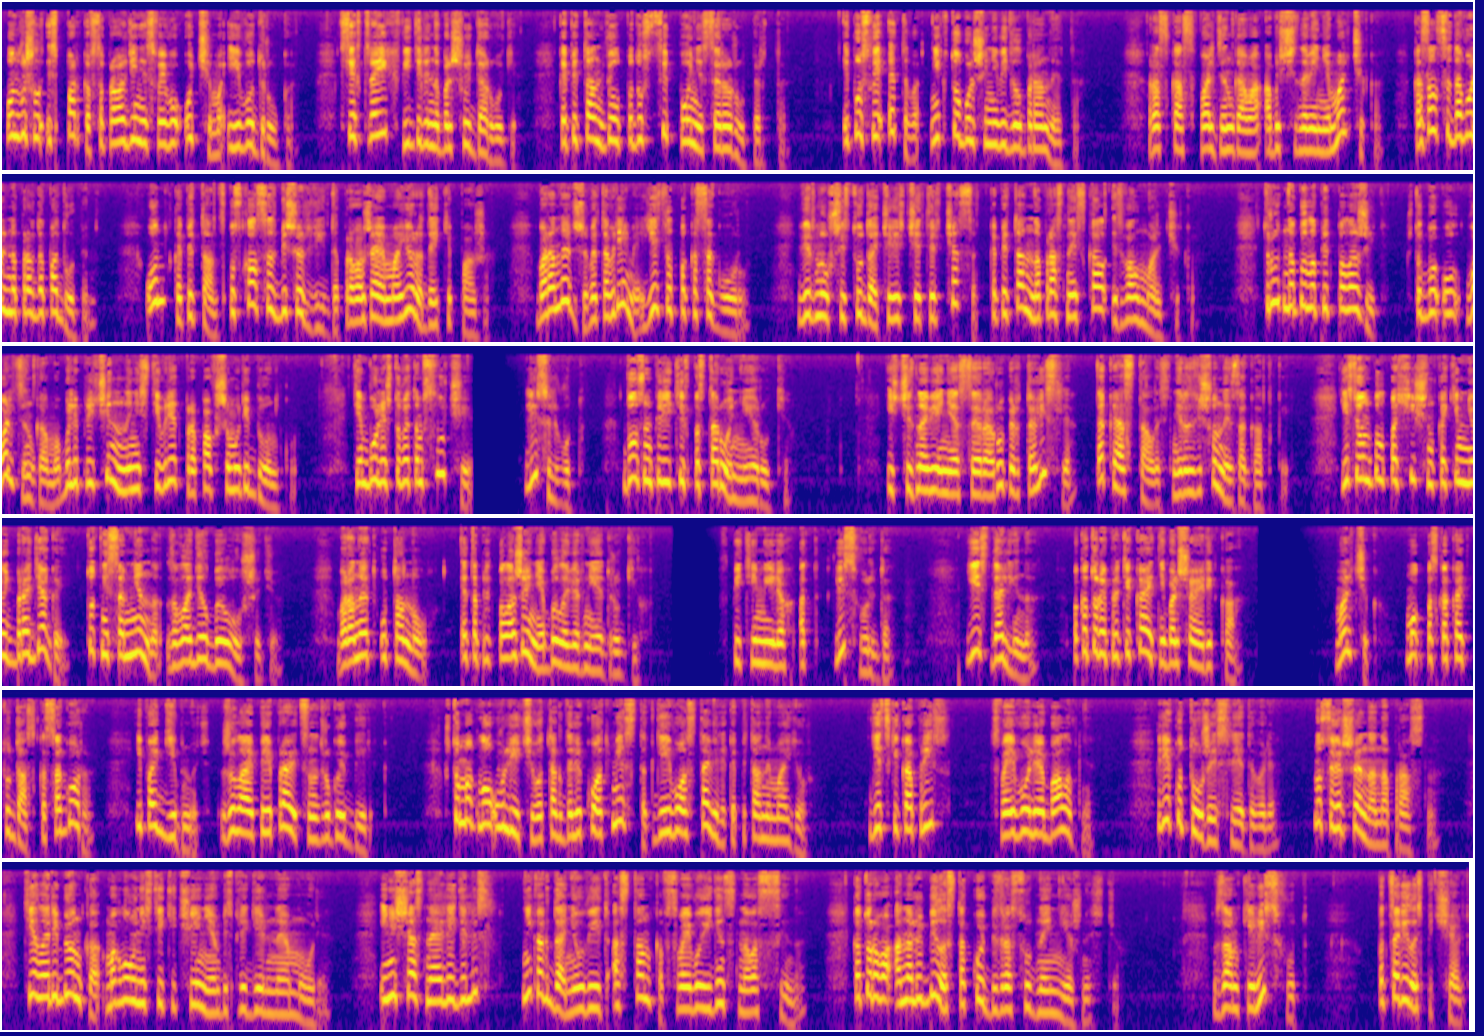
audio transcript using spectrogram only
Он вышел из парка в сопровождении своего отчима и его друга. Всех троих видели на большой дороге. Капитан вел под узцы пони сэра Руперта. И после этого никто больше не видел баронета. Рассказ Вальдингама об исчезновении мальчика казался довольно правдоподобен. Он, капитан, спускался с Бишеррида, провожая майора до экипажа. Баронет же в это время ездил по Косогору, Вернувшись туда через четверть часа, капитан напрасно искал и звал мальчика. Трудно было предположить, чтобы у Вальзингама были причины нанести вред пропавшему ребенку. Тем более, что в этом случае Лисельвуд должен перейти в посторонние руки. Исчезновение сэра Руперта Лисля так и осталось неразрешенной загадкой. Если он был похищен каким-нибудь бродягой, тот, несомненно, завладел бы лошадью. Баронет утонул. Это предположение было вернее других пяти милях от Лисвульда есть долина, по которой протекает небольшая река. Мальчик мог поскакать туда с косогора и погибнуть, желая переправиться на другой берег. Что могло увлечь его так далеко от места, где его оставили капитан и майор? Детский каприз? Своеволие баловня? Реку тоже исследовали, но совершенно напрасно. Тело ребенка могло унести течением беспредельное море. И несчастная леди Лисль никогда не увидит останков своего единственного сына, которого она любила с такой безрассудной нежностью. В замке Лисфуд поцарилась печаль.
